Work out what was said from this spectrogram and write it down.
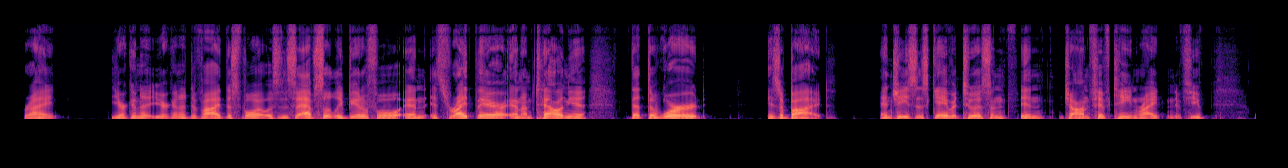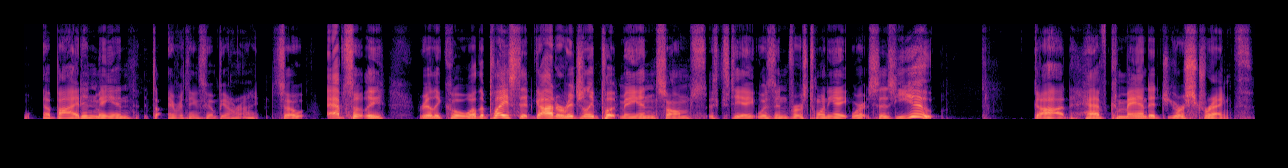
right? You're gonna you're gonna divide the spoils. It's absolutely beautiful, and it's right there. And I'm telling you that the word is abide, and Jesus gave it to us in in John 15. Right? If you abide in me, and everything's gonna be all right. So absolutely really cool. Well, the place that God originally put me in Psalm 68 was in verse 28, where it says, "You, God, have commanded your strength."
